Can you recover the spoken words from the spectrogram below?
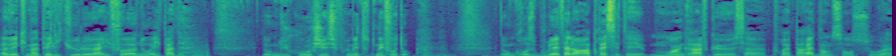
avec ma pellicule iPhone ou iPad. Donc du coup, j'ai supprimé toutes mes photos. Donc grosse boulette. Alors après, c'était moins grave que ça pourrait paraître dans le sens où euh,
